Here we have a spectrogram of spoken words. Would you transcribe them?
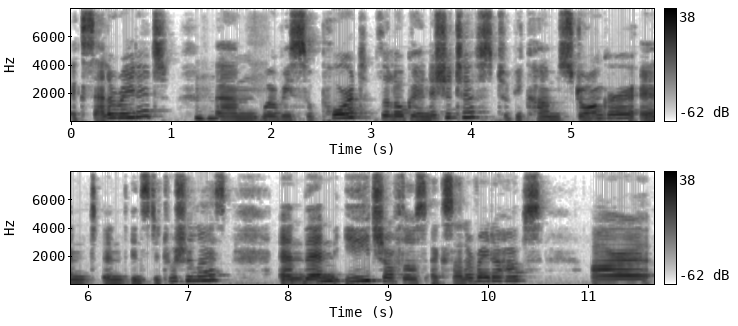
accelerated, mm-hmm. um, where we support the local initiatives to become stronger and, and institutionalized. And then each of those accelerator hubs are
